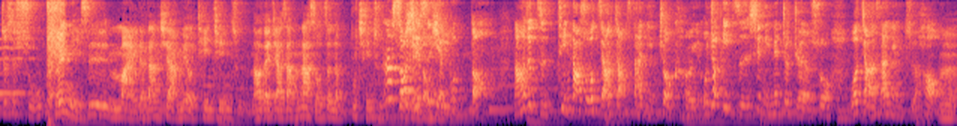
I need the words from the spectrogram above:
就是赎回？所以你是买的当下没有听清楚，然后再加上那时候真的不清楚，那时候其实也不懂。然后就只听到说，我只要缴三年就可以，我就一直心里面就觉得说，我缴了三年之后，嗯，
